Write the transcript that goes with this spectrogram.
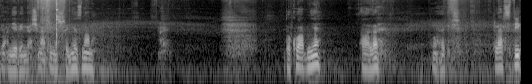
Ja nie wiem, ja się na tym jeszcze nie znam. Dokładnie, ale o, jakiś plastik,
